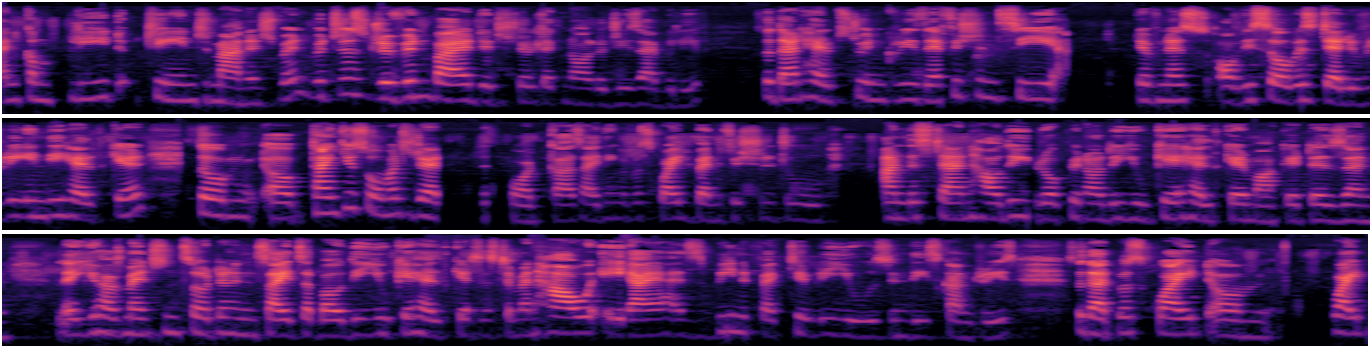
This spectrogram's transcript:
and complete change management, which is driven by digital technologies, I believe. So that helps to increase efficiency and effectiveness of the service delivery in the healthcare. So um, uh, thank you so much, for this podcast. I think it was quite beneficial to understand how the European or the UK healthcare market is, and like you have mentioned certain insights about the UK healthcare system and how AI has been effectively used in these countries. So that was quite um, quite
